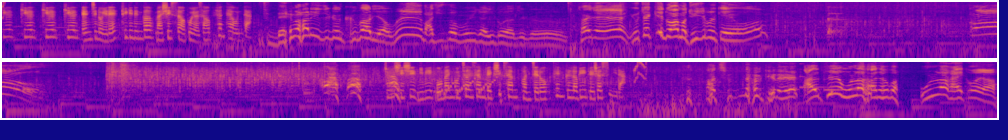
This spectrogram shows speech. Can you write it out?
키읔 키읔 키읔 키읔 엔진 오일에 튀기는 거 맛있어 보여서 현타 온다. 내 말이 지금 그 말이야. 왜 맛있어 보이냐 이거야 지금. 자 이제 요 째끼도 한번 뒤집을게요. 준씨씨님이 59,313번째로 팬클럽이 되셨습니다. 아 존나 웃기네. RPM 올라가냐고. 올라갈 거야.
